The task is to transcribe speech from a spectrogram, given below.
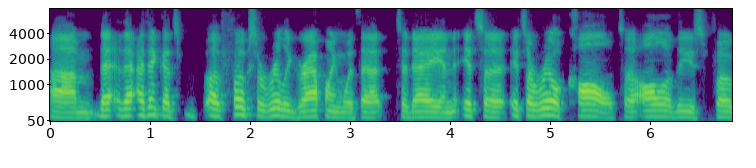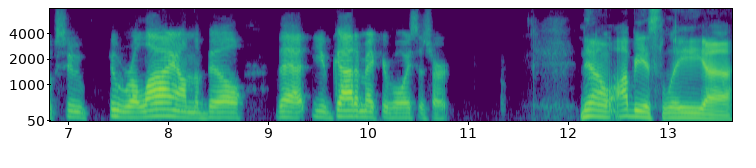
Um, that, that, I think that's uh, folks are really grappling with that today, and it's a it's a real call to all of these folks who who rely on the bill that you've got to make your voices heard. Now, obviously, uh,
